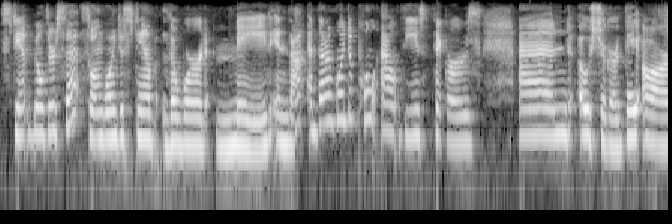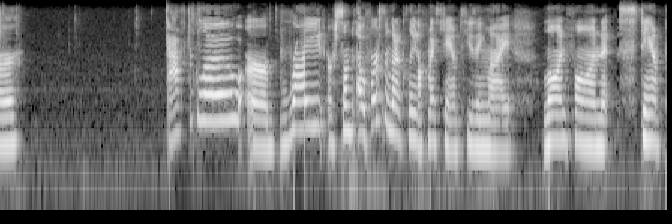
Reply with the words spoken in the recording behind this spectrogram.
stamp builder set. So I'm going to stamp the word made in that. And then I'm going to pull out these thickers. And, oh sugar, they are Afterglow or Bright or something. Oh, first I'm going to clean off my stamps using my Lawn Fawn stamp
